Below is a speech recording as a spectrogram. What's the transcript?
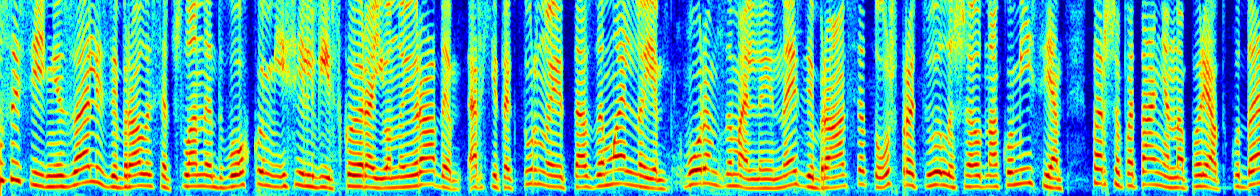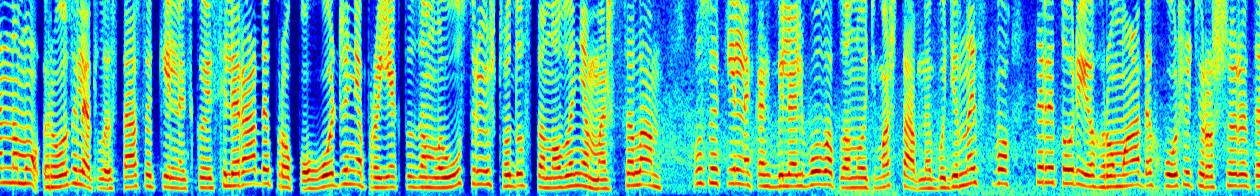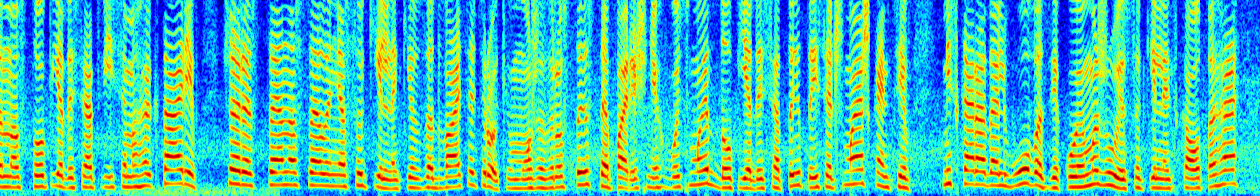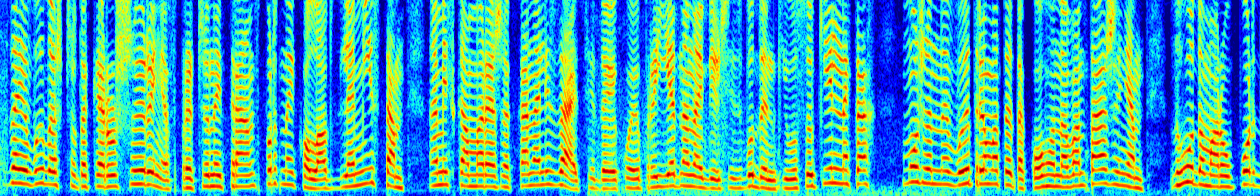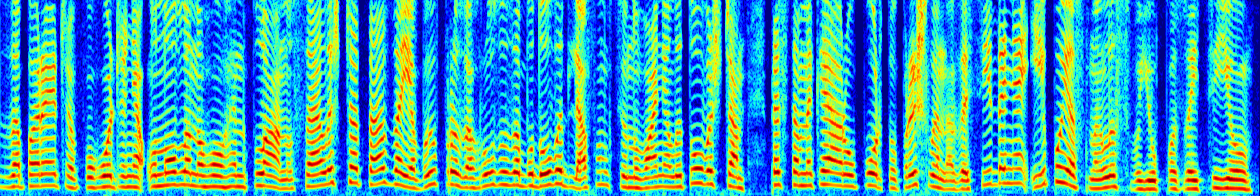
У сесійній залі зібралися члени двох комісій Львівської районної ради архітектурної та земельної. Кворум земельної не зібрався, тож працює лише одна комісія. Перше питання на порядку денному розгляд листа Сокільницької сільради про погодження проєкту землеустрою щодо встановлення меж села. У Сокільниках біля Львова планують масштабне будівництво. Територію громади хочуть розширити на 158 гектарів. Через це населення сокільників за 20 років може зрости з теперішніх 8 до 50 тисяч мешканців. Міська рада Львова, з якою межує Сокільницька ОТГ, заявила, що таке розширення спричинить транспортний колапс для міста. А міська мережа каналізації, до якої приєднана більшість будинків у Сокільниках, може не витримати такого навантаження. Згодом аеропорт заперечив погодження оновленого генплану селища та заявив про загрозу забудови для функціонування литовища. Представники аеропорту прийшли на засідання і пояснили свою позицію.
